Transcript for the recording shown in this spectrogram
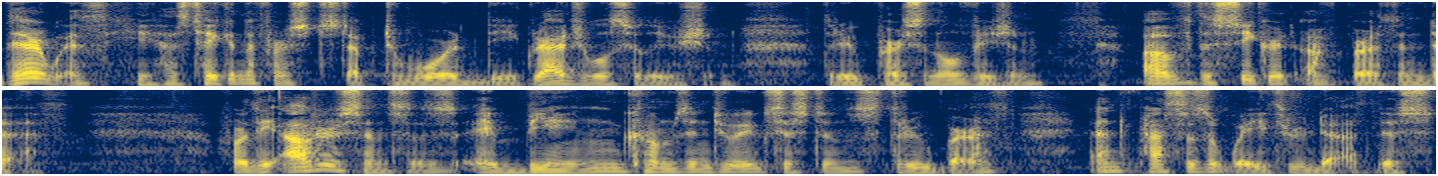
therewith he has taken the first step toward the gradual solution, through personal vision, of the secret of birth and death. For the outer senses, a being comes into existence through birth and passes away through death. This,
